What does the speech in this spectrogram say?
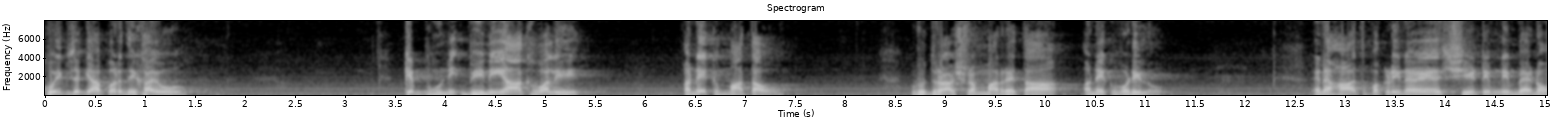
કોઈક જગ્યા પર દેખાયું કે ભૂની ભીની આંખવાળી અનેક માતાઓ વૃદ્ધાશ્રમમાં રહેતા અનેક વડીલો, એને હાથ પકડીને શી ટીમની બહેનો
